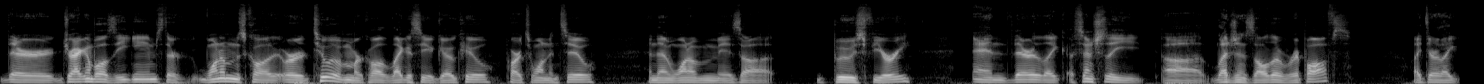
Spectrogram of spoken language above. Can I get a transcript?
they're Dragon Ball Z games. They're one of them is called, or two of them are called Legacy of Goku Parts One and Two, and then one of them is uh, Buu's Fury, and they're like essentially uh Legend of Zelda ripoffs. Like they're like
